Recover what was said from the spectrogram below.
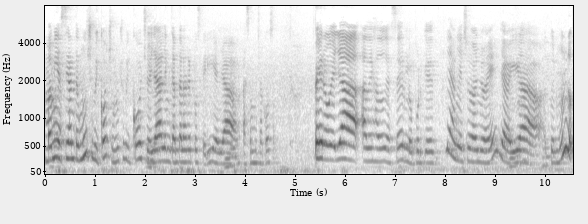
Mami hacía antes mucho bicocho, mucho bicocho. Ella le encanta la repostería, ella hace muchas cosas. Pero ella ha dejado de hacerlo porque le han hecho daño a ella y a, a todo el mundo.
